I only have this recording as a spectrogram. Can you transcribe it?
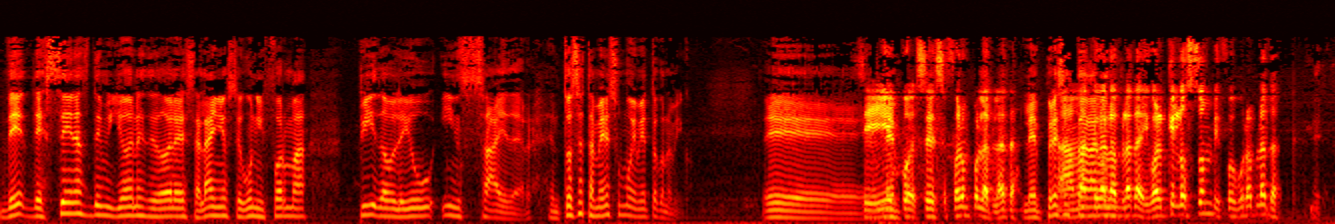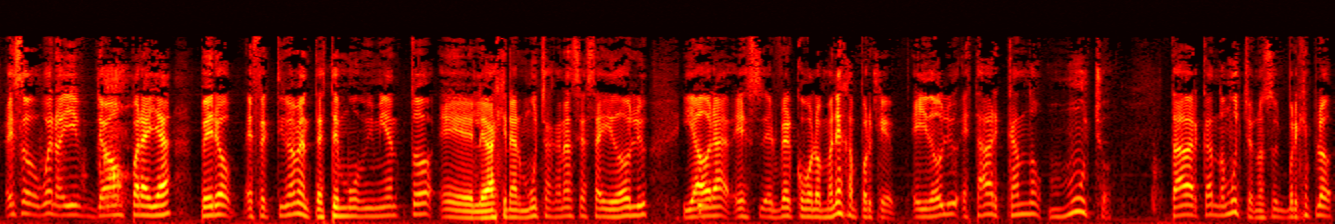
de decenas de millones de dólares al año, según informa PW Insider. Entonces también es un movimiento económico. Eh, Sí, la, em- pues se, fueron por la plata. la empresa está ganando. la plata. Igual que los zombies, fue pura plata. Eso, bueno, ahí ya vamos para allá, pero efectivamente este movimiento eh, le va a generar muchas ganancias a AEW y ahora es el ver cómo los manejan, porque AEW está abarcando mucho, está abarcando mucho. No sé, por ejemplo,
